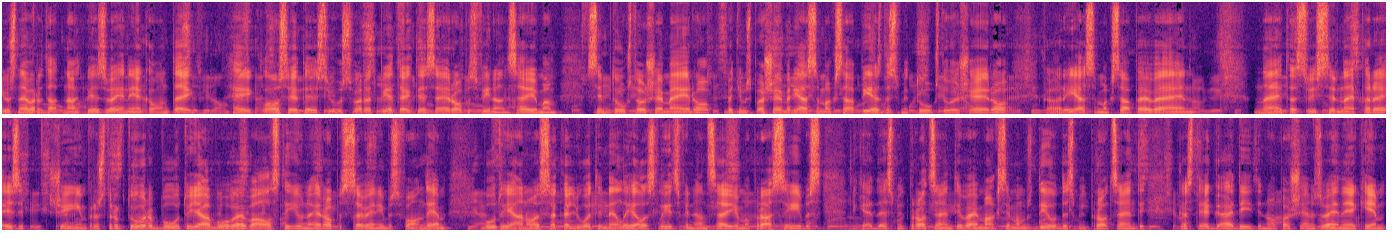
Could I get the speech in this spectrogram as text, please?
Jūs nevarat atnākt pie zvejnieka un teikt, hei, klausieties, jūs varat pieteikties Eiropas finansējumam 100 tūkstošiem eiro, bet jums pašiem ir jāsamaksā 50 tūkstoši eiro, kā arī jāsamaksā PVN. Nē, tas viss ir nepareizi. Šī infrastruktūra būtu jābūvē valstī un Eiropas Savienības fondiem būtu jānosaka ļoti nelielas līdzfinansējuma prasības, tikai 10% vai maksimums 20%, kas tiek gaidīti no pašiem zvejniekiem.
